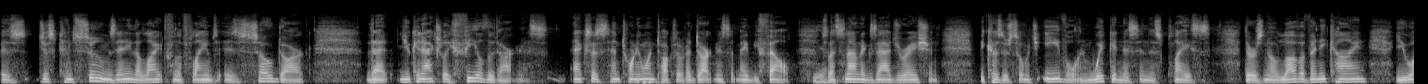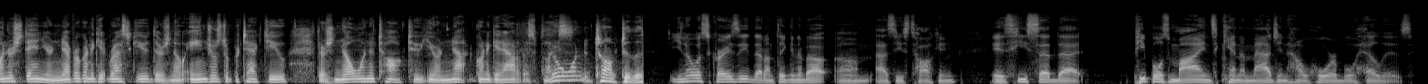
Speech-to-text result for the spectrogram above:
is just consumes any of the light from the flames it is so dark that you can actually feel the darkness. Exodus 10:21 talks about a darkness that may be felt. Yeah. So that's not an exaggeration because there's so much evil and wickedness in this place. There is no love of any kind. You understand you're never going to get rescued. There's no angels to protect you. There's no one to talk to. You're not going to get out of this place. No one to talk to. You know what's crazy that I'm thinking about um, as he's talking is he said that people's minds can't imagine how horrible hell is.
